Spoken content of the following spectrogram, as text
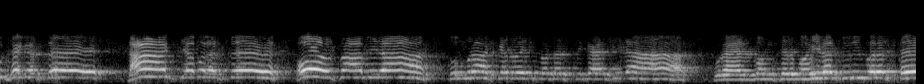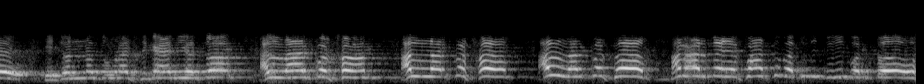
উঠে গেছে। ডাক বলেছে, ও সাহাবিরা, তোমরা কেন এই কথা শিখাই দিলা? পুরাইল বংশের মহিলা চুরি করেছে, এজন্য তোমরা শিখাই দিয়েছ। আল্লাহর কসম আল্লাহর কসম আল্লাহর কসম, আমার মেয়ে ফাতেমা যদি চুরি করতো,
